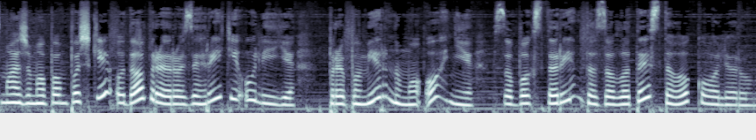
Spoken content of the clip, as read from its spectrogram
Смажимо пампушки у добре розігрітій олії при помірному огні з обох сторін до золотистого кольору.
